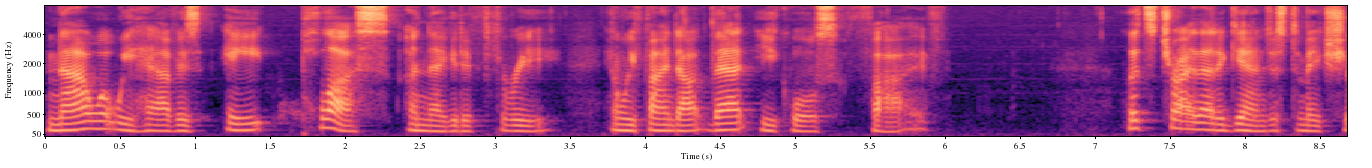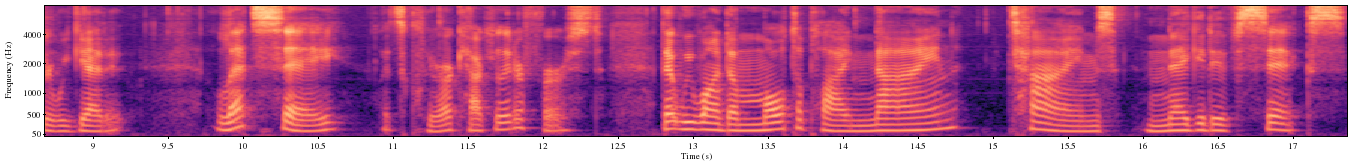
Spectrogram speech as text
Now what we have is 8 plus a negative 3, and we find out that equals 5. Let's try that again just to make sure we get it. Let's say, let's clear our calculator first, that we want to multiply 9 times negative 6.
